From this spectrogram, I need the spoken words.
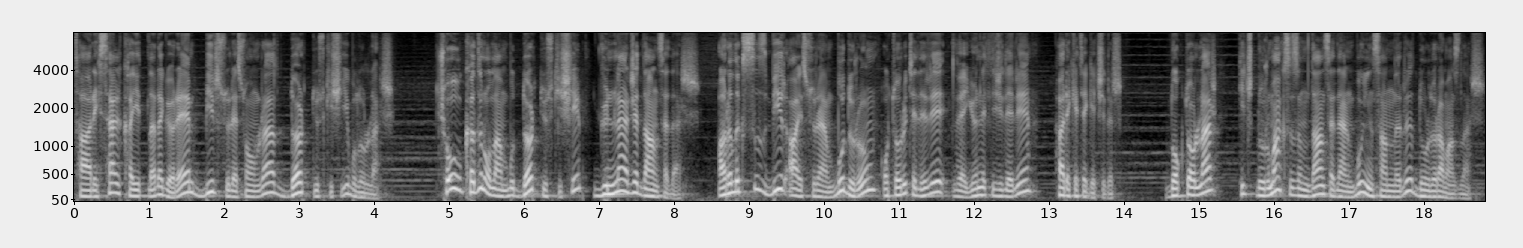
tarihsel kayıtlara göre bir süre sonra 400 kişiyi bulurlar. Çoğu kadın olan bu 400 kişi günlerce dans eder. Aralıksız bir ay süren bu durum otoriteleri ve yöneticileri harekete geçirir. Doktorlar hiç durmaksızın dans eden bu insanları durduramazlar.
